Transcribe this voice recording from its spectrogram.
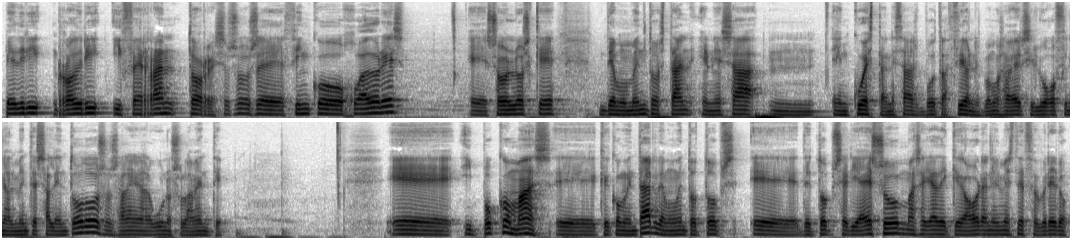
Pedri, Rodri y Ferran Torres. Esos eh, cinco jugadores eh, son los que de momento están en esa mm, encuesta, en esas votaciones. Vamos a ver si luego finalmente salen todos o salen algunos solamente. Eh, y poco más eh, que comentar. De momento, tops, eh, de top sería eso. Más allá de que ahora en el mes de febrero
